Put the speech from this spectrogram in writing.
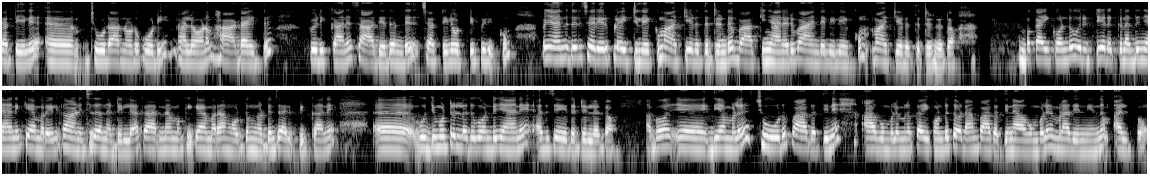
ചട്ടിയിൽ ചൂടാറിനോട് കൂടി നല്ലോണം ഹാർഡായിട്ട് പിടിക്കാൻ സാധ്യത ഉണ്ട്. ചട്ടിയിൽ ഒട്ടി പിടിക്കും. അപ്പോൾ ഞാനിതൊരു ചെറിയൊരു പ്ലേറ്റിലേക്ക് മാറ്റിയെടുത്തിട്ടുണ്ട്. ബാക്കി ഞാനൊരു വാൻഡലിലേക്കും മാറ്റിയെടുത്തിട്ടുണ്ട് കേട്ടോ അപ്പോൾ കൈകൊണ്ട് ഉരുട്ടിയെടുക്കുന്നത് ഞാൻ ക്യാമറയിൽ കാണിച്ചു തന്നിട്ടില്ല. കാരണം നമുക്ക് ക്യാമറ അങ്ങോട്ടും ഇങ്ങോട്ടും ചലിപ്പിക്കാൻ ബുദ്ധിമുട്ടുള്ളത് കൊണ്ട് ഞാൻ അത് ചെയ്തിട്ടില്ല കേട്ടോ അപ്പോൾ ഇത് നമ്മൾ ചൂട് പാകത്തിന് ആകുമ്പോൾ നമ്മൾ കൈകൊണ്ട് തൊടാൻ പാകത്തിനാകുമ്പോൾ നമ്മൾ അതിൽ നിന്നും അല്പം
